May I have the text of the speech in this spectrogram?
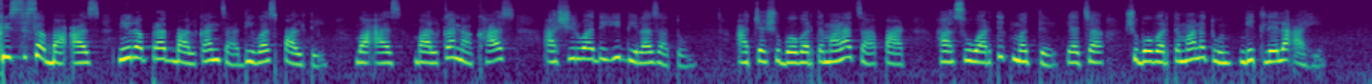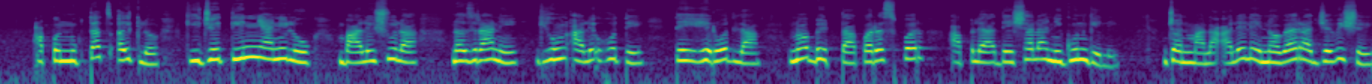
ख्रिस्तसभा आज निरपराध बालकांचा दिवस पाळते व आज बालकांना खास आशीर्वादही दिला जातो. आजच्या शुभवर्तमानाचा पाठ हा सुवार्तिक मत्य याच्या शुभवर्तमानातून घेतलेला आहे. आपण नुकताच ऐकलं की जे तीन ज्ञानी लोक बालेशूला नजराने घेऊन आले होते ते हेरोदला न भेटता परस्पर आपल्या देशाला निघून गेले. जन्माला आलेले नव्या राज्याविषयी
